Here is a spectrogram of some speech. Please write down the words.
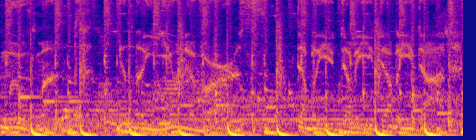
movement in the universe. www.venarioff.com.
